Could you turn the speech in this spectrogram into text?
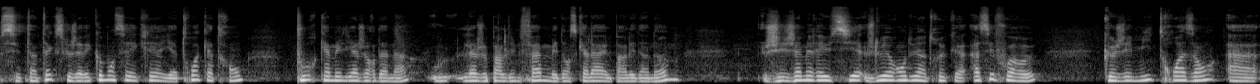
c'est un texte que j'avais commencé à écrire il y a 3-4 ans pour Camélia Jordana. Où, là, je parle d'une femme, mais dans ce cas-là, elle parlait d'un homme. J'ai jamais réussi. Je lui ai rendu un truc assez foireux que j'ai mis trois ans à,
